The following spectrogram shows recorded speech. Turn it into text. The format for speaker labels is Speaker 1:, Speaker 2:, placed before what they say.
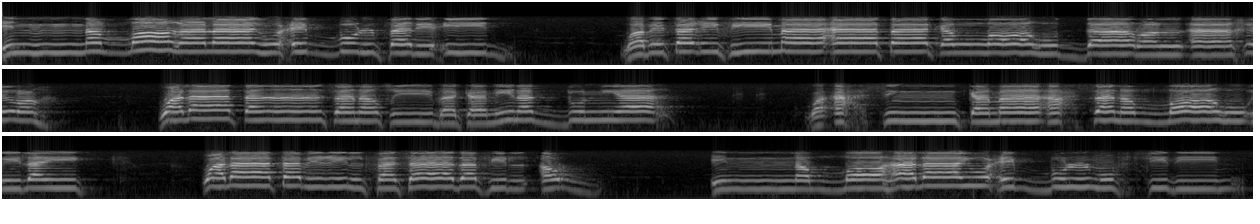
Speaker 1: إِنَّ اللَّهَ لَا يُحِبُّ الْفَرِحِينَ وَابْتَغِ فِيمَا آتَاكَ اللَّهُ الدَّارَ الْآخِرَةَ وَلَا تَنسَ نَصِيبَكَ مِنَ الدُّنْيَا وَأَحْسِن كَمَا أَحْسَنَ اللَّهُ إِلَيْكَ وَلَا تَبْغِ الْفَسَادَ فِي الْأَرْضِ إِنَّ اللَّهَ لَا يُحِبُّ الْمُفْسِدِينَ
